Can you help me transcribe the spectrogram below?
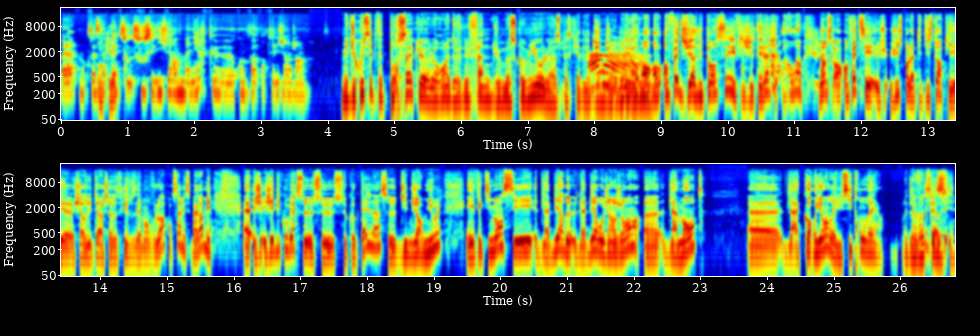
Voilà, donc ça, ça peut être sous, sous ces différentes manières que qu'on peut apporter le gingembre. Mais du coup, c'est peut-être pour ça que Laurent est devenu fan du Moscow Mule. C'est parce qu'il y a de la Ah. ginger beer. Mais en, dedans. en- en fait, je viens d'y penser, et puis j'étais là, j'ai oh waouh. Non, parce qu'en en fait, c'est ju- juste pour la petite histoire, puis euh, chers auditeurs et chères auditrices, vous allez m'en vouloir pour ça, mais c'est pas grave. Mais euh, j'ai découvert ce, ce, ce ginger mule, et effectivement, c'est de la bière de, de la bière au gingembre, euh, de la menthe, euh, de la coriandre et du citron vert. Et de la vodka aussi.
